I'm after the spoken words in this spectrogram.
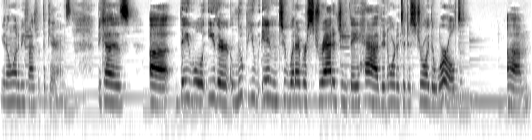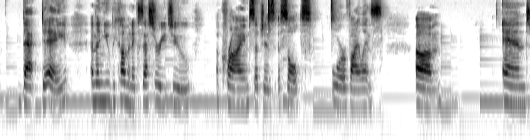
You don't want to be friends with the Karens because uh, they will either loop you into whatever strategy they have in order to destroy the world um, that day, and then you become an accessory to a crime such as assault or violence. Um, and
